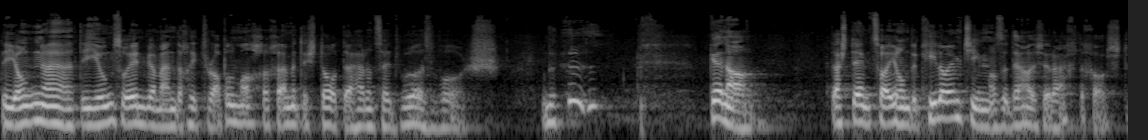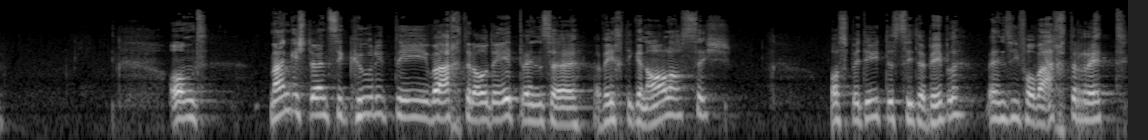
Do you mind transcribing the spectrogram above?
die Jungen, die Jungs, die irgendwie ein bisschen Trouble machen, kommen, dann steht der Herr und sagt, was war's? genau. Der stemmt 200 Kilo im Gym, also der ist ein rechter Kasten. Und manchmal stehen Security-Wächter auch dort, wenn es ein wichtiger Anlass ist. Was bedeutet es in der Bibel, wenn sie von Wächter redet?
